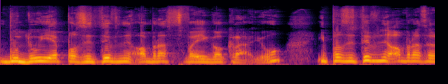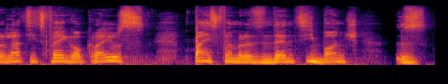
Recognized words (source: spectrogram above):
buduje pozytywny obraz swojego kraju i pozytywny obraz relacji swojego kraju z państwem rezydencji bądź z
